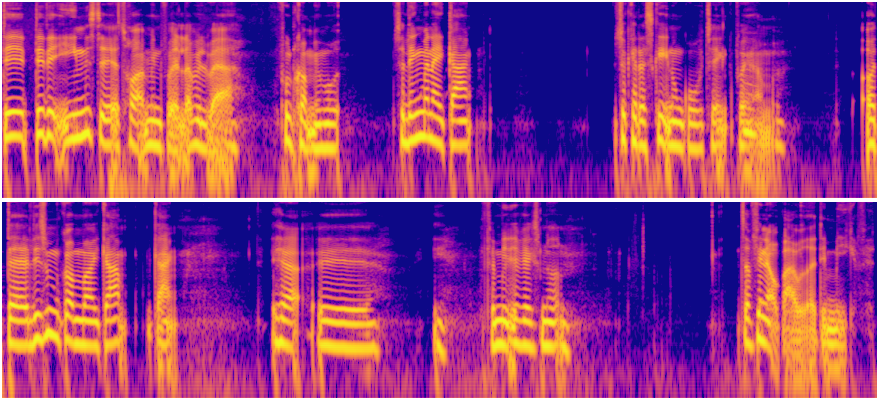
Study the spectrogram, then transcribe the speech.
det, det er det eneste, jeg tror, at mine forældre vil være fuldkommen imod. Så længe man er i gang, så kan der ske nogle gode ting på en eller anden måde. Og da jeg ligesom kommer i gang, gang her øh, i familievirksomheden, så finder jeg jo bare ud af, at det er mega fedt.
